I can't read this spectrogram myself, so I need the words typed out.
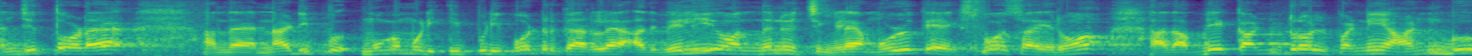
ரஞ்சித்தோட அந்த நடிப்பு முகமுடி இப்படி போட்டிருக்காருல அது வெளியே வந்துன்னு வச்சுங்களேன் முழுக்க எக்ஸ்போஸ் ஆயிரும். அதை அப்படியே கண்ட்ரோல் பண்ணி அன்பு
